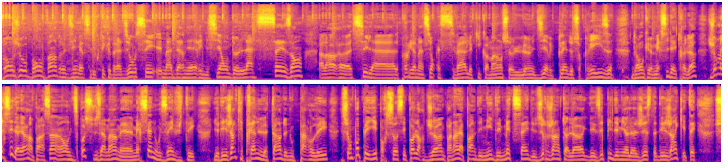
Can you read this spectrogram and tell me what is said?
Bonjour, bon vendredi. Merci d'écouter Cube Radio. C'est ma dernière émission de la saison. Alors, euh, c'est la programmation estivale qui commence lundi avec plein de surprises. Donc, euh, merci d'être là. Je vous remercie d'ailleurs en passant, hein, on le dit pas suffisamment, mais merci à nos invités. Il y a des gens qui prennent le temps de nous parler. Ils sont pas payés pour ça. C'est pas leur job. Pendant la pandémie, des médecins, des urgentologues, des épidémiologistes, des gens qui étaient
